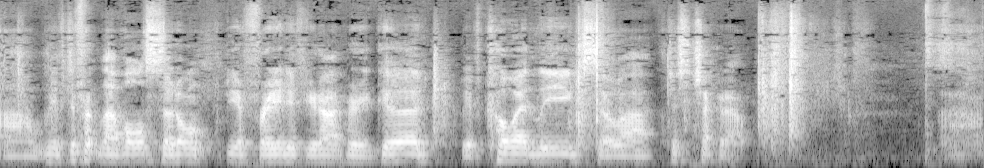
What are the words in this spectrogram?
um, we have different levels, so don't be afraid if you're not very good. We have co-ed leagues, so uh, just check it out. Uh,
